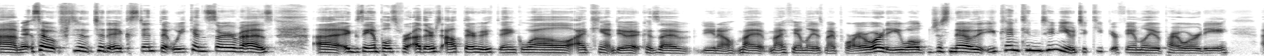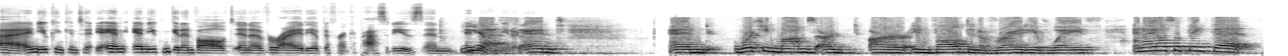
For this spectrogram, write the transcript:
um, so to, to, the extent that we can serve as uh, examples for others out there who think, well, I can't do it because I've, you know, my my family is my priority. Well, just know that you can continue to keep your family a priority, uh, and you can continue and and you can get involved in a variety of different capacities in in yes, your community. and and working moms are are involved in a variety of ways. And I also think that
